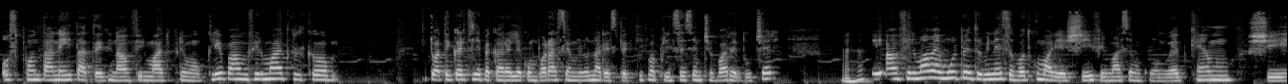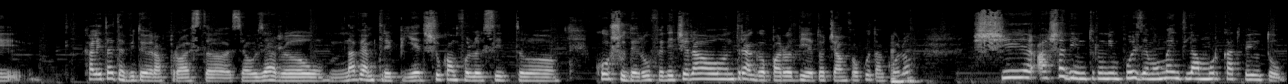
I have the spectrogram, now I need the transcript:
o spontaneitate când am filmat primul clip. Am filmat, cred că toate cărțile pe care le cumpărasem luna respectivă, prinsesem ceva reduceri Uh-huh. Am filmat mai mult pentru mine să văd cum ar ieși, filmasem cu un webcam și calitatea video era proastă, se auzea rău, nu aveam trepied, știu că am folosit uh, coșul de rufe, deci era o întreagă parodie tot ce am făcut acolo. Uh-huh. Și așa, dintr-un impuls de moment, l-am urcat pe YouTube.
